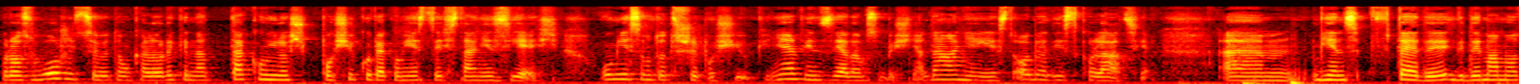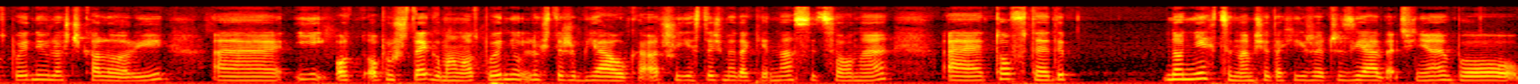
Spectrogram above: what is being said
rozłożyć sobie tą kalorykę na taką ilość posiłków, jaką jesteś w stanie zjeść. U mnie są to trzy posiłki, nie? Więc zjadam sobie śniadanie, jest obiad, jest kolacja. Um, więc wtedy, gdy mamy odpowiednią ilość kalorii e, i o, oprócz tego mamy odpowiednią ilość też białka, czyli jesteśmy takie nasycone, e, to wtedy no nie chce nam się takich rzeczy zjadać, nie? Bo,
